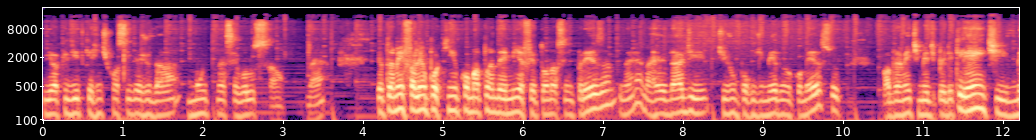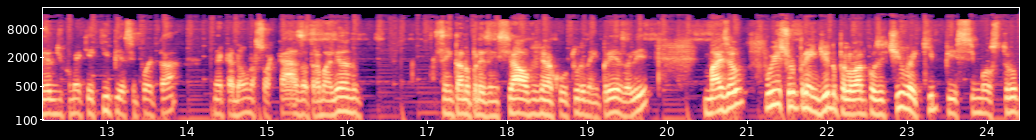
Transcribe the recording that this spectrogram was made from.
e eu acredito que a gente consiga ajudar muito nessa evolução, né? Eu também falei um pouquinho como a pandemia afetou nossa empresa, né? Na realidade, tive um pouco de medo no começo, obviamente medo de perder cliente, medo de como é que a equipe ia se portar, né? Cada um na sua casa trabalhando, sem estar no presencial, vivendo a cultura da empresa ali. Mas eu fui surpreendido pelo lado positivo, a equipe se mostrou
